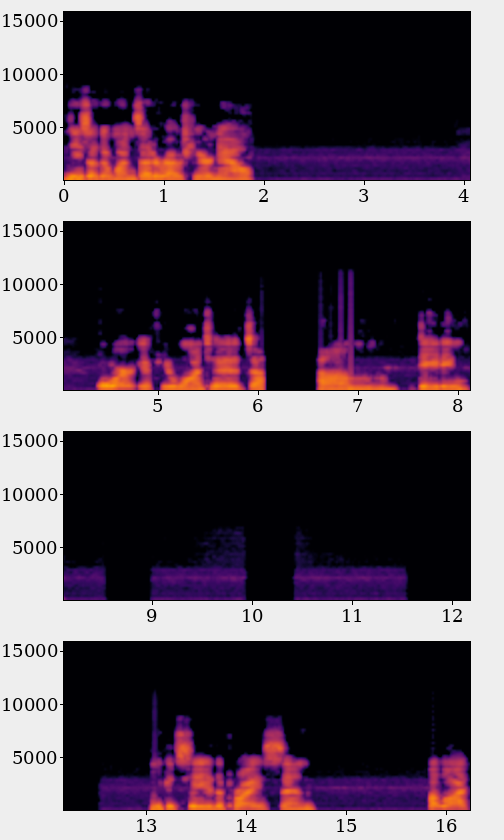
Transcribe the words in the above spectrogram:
these are the ones that are out here now. Or if you wanted um, dating, you could see the price and a lot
